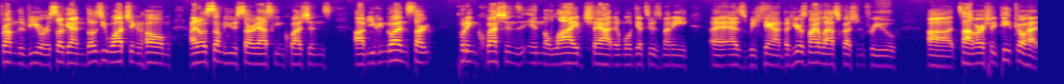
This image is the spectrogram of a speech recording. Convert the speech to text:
from the viewers. So again, those of you watching at home, I know some of you started asking questions. Um, you can go ahead and start putting questions in the live chat, and we'll get to as many uh, as we can. But here's my last question for you, uh, Tom. Or actually, Pete, go ahead.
